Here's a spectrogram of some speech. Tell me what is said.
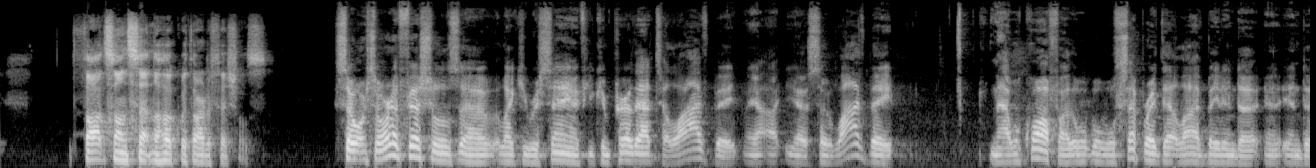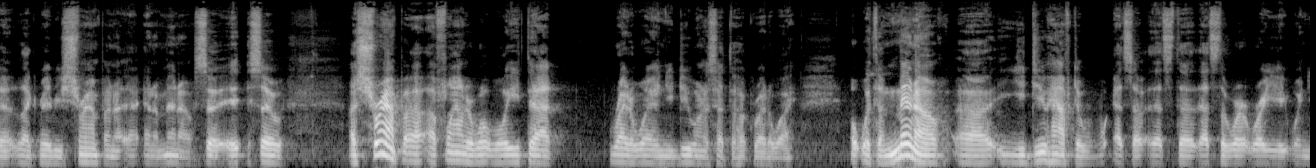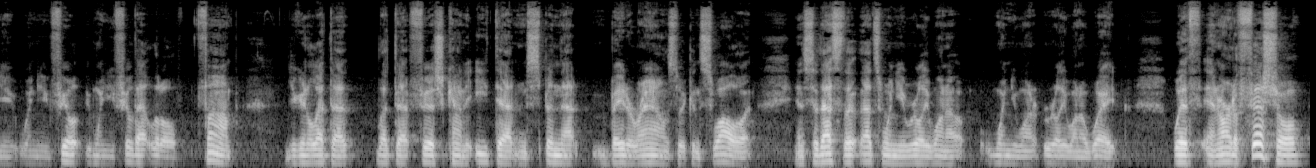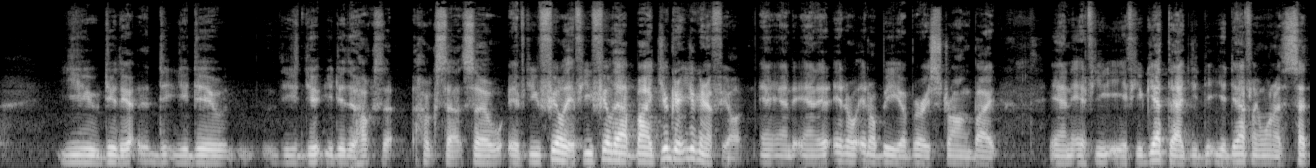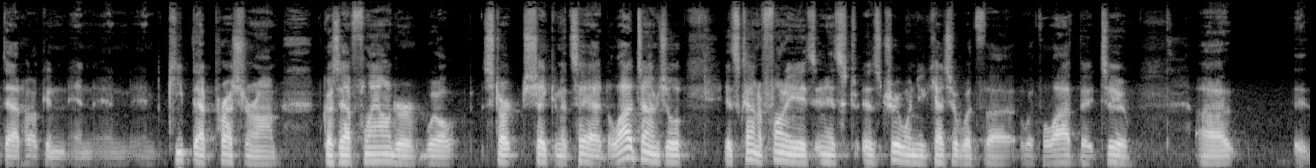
Thoughts on setting the hook with artificials? So, so artificials, uh, like you were saying, if you compare that to live bait, yeah, uh, you know, so live bait. Now we'll qualify. We'll, we'll we'll separate that live bait into into like maybe shrimp and a, and a minnow. So, it, so a shrimp, a, a flounder will, will eat that right away, and you do want to set the hook right away. But with a minnow, uh, you do have to. That's a, that's the that's the where, where you when you when you feel when you feel that little thump, you're going to let that let that fish kind of eat that and spin that bait around so it can swallow it. And so that's the that's when you really want to when you want really want to wait. With an artificial, you do the you do you do, you do the hook set hook set. So if you feel if you feel that bite, you're gonna, you're going to feel it, and and it, it'll it'll be a very strong bite. And if you if you get that, you, you definitely want to set that hook and, and, and, and keep that pressure on because that flounder will start shaking its head. A lot of times you'll, it's kind of funny, it's, and it's, it's true when you catch it with, uh, with the live bait too. Uh,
